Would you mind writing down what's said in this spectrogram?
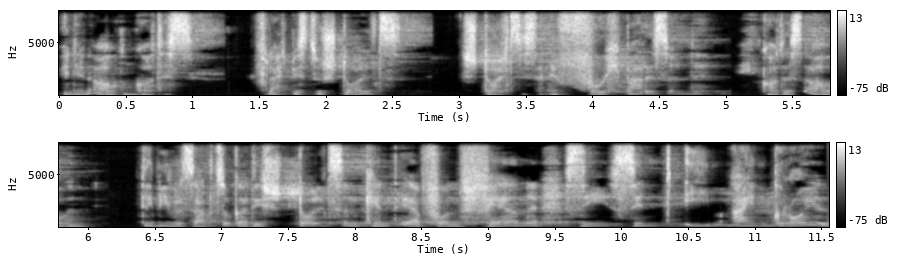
in den Augen Gottes. Vielleicht bist du stolz. Stolz ist eine furchtbare Sünde in Gottes Augen. Die Bibel sagt sogar, die Stolzen kennt er von ferne. Sie sind ihm ein Gräuel.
